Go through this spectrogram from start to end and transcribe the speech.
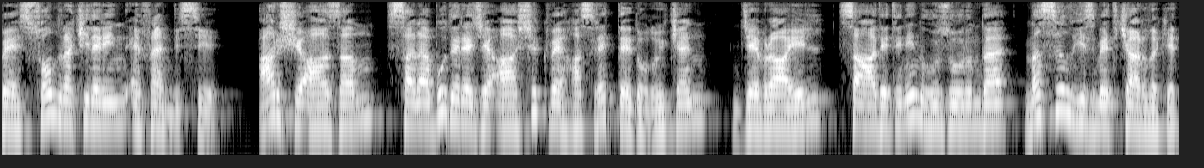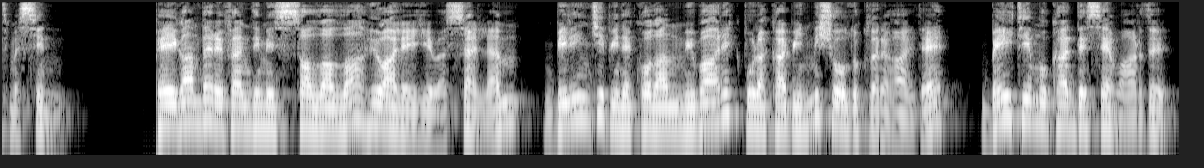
ve sonrakilerin efendisi! Arş-ı azam sana bu derece aşık ve hasretle doluyken, Cebrail saadetinin huzurunda nasıl hizmetkarlık etmesin? Peygamber Efendimiz sallallahu aleyhi ve sellem birinci binek olan mübarek Burak'a binmiş oldukları halde Beyt-i Mukaddes'e vardı.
